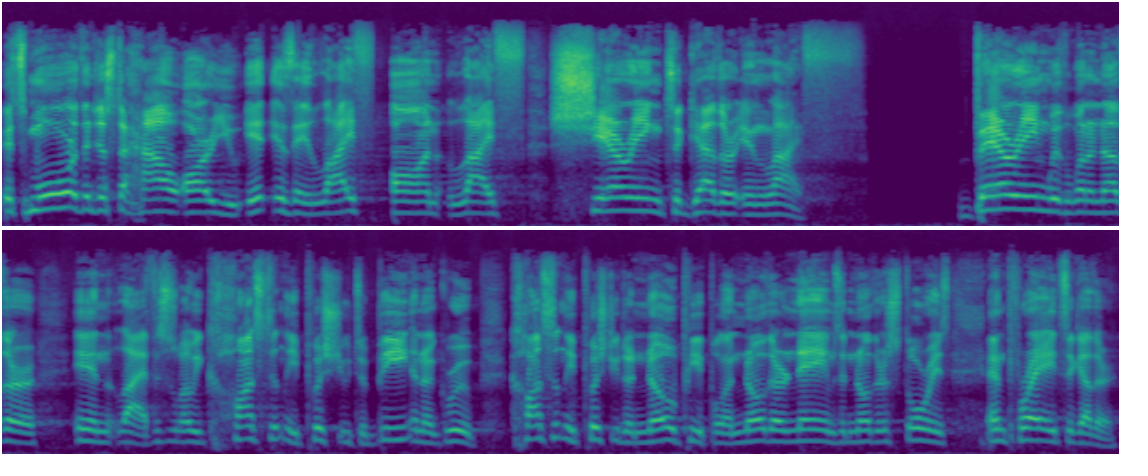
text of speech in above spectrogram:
It's more than just a how are you. It is a life on life, sharing together in life, bearing with one another in life. This is why we constantly push you to be in a group, constantly push you to know people and know their names and know their stories and pray together.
